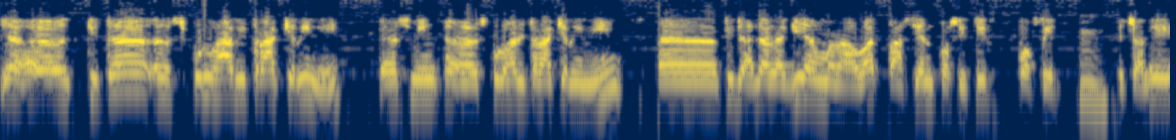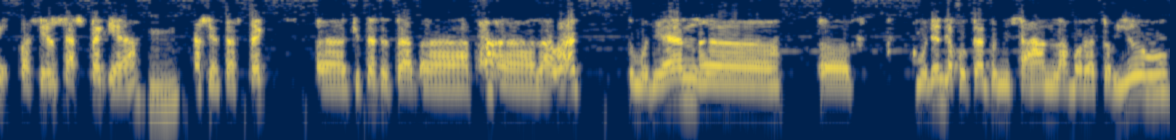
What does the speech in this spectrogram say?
Ya, uh, kita uh, 10 hari terakhir ini, uh, seming, uh, 10 hari terakhir ini uh, tidak ada lagi yang merawat pasien positif COVID, hmm. kecuali pasien suspek ya, hmm. pasien suspek uh, kita tetap uh, apa, uh, rawat, kemudian uh, uh, kemudian dilakukan pemisahan laboratorium,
